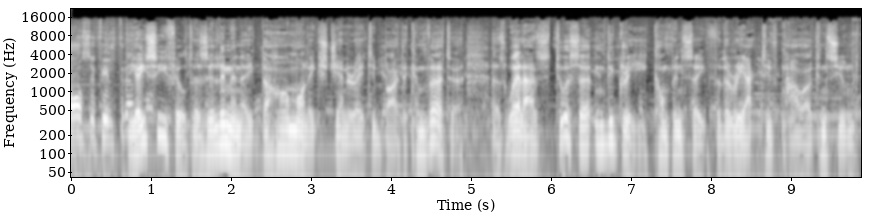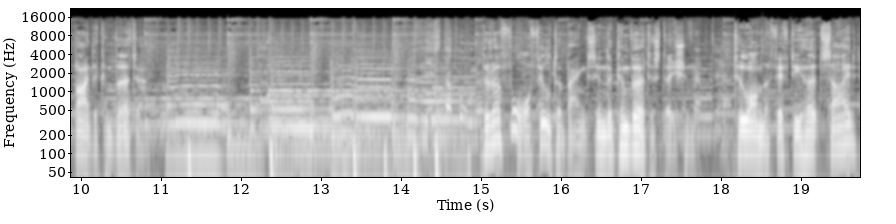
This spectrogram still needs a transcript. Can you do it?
The AC filters eliminate the harmonics generated by the converter, as well as, to a certain degree, compensate for the reactive power consumed by the converter. There are four filter banks in the converter station, two on the 50 Hz side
